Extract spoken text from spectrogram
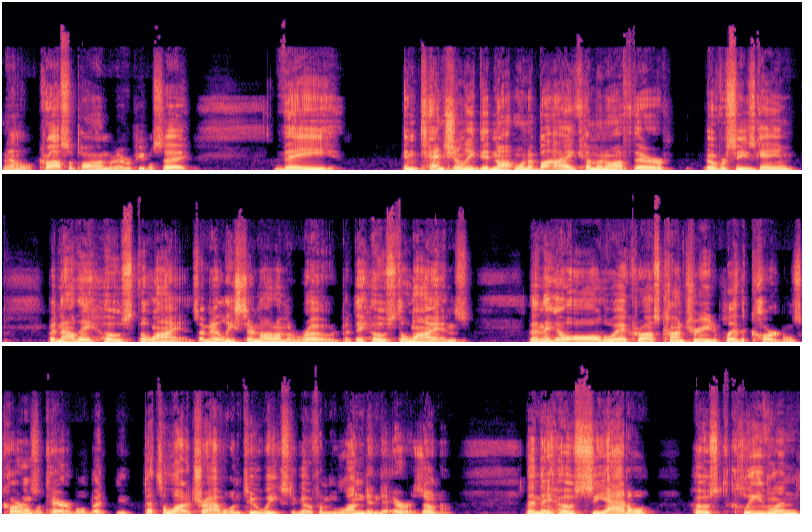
know, across the pond, whatever people say. They intentionally did not want to buy coming off their overseas game, but now they host the Lions. I mean, at least they're not on the road, but they host the Lions. Then they go all the way across country to play the Cardinals. Cardinals are terrible, but that's a lot of travel in two weeks to go from London to Arizona. Then they host Seattle, host Cleveland,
